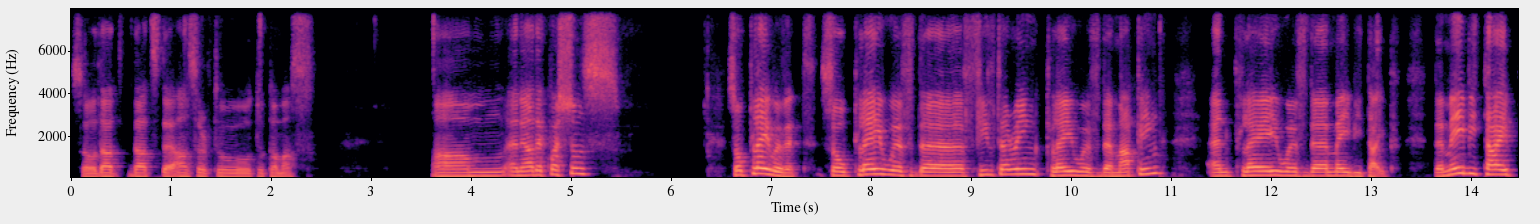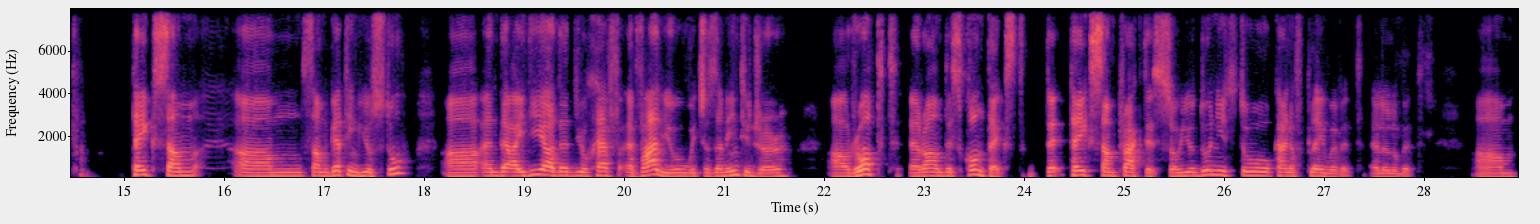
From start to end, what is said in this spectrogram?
So that that's the answer to, to Thomas. Um, any other questions? So play with it. So play with the filtering, play with the mapping, and play with the maybe type. The maybe type takes some um, some getting used to. Uh, and the idea that you have a value, which is an integer, uh, wrapped around this context takes some practice. So you do need to kind of play with it a little bit. Um,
